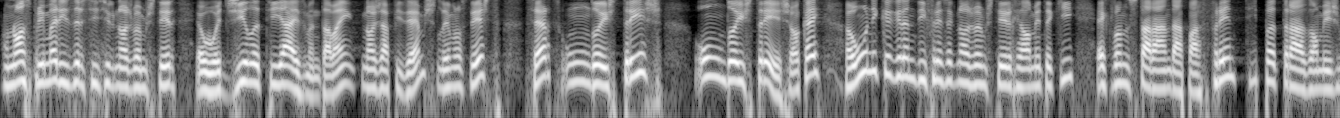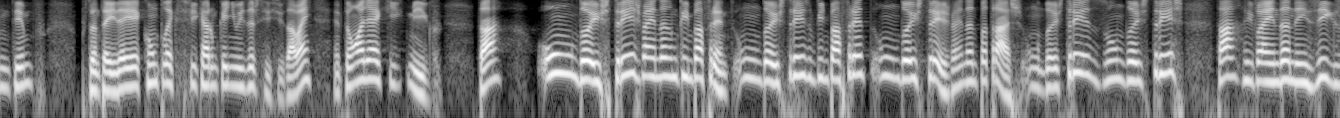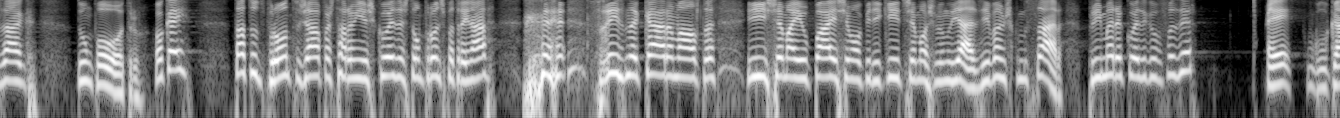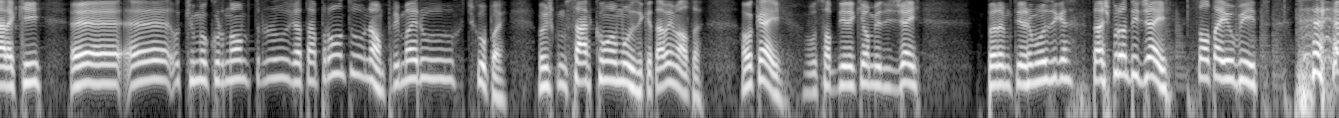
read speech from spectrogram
O nosso primeiro exercício que nós vamos ter é o Agility Iceman, está bem? Nós já fizemos, lembram-se deste? Certo? Um, dois, três. Um, dois, três, ok? A única grande diferença que nós vamos ter realmente aqui é que vamos estar a andar para a frente e para trás ao mesmo tempo. Portanto, a ideia é complexificar um bocadinho o exercício, está bem? Então, olha aqui comigo, tá? Um, dois, três, vai andando um bocadinho para a frente. Um, dois, três, um bocadinho para a frente. Um, dois, três, vai andando para trás. Um, dois, três, um, dois, três, tá? E vai andando em zigue-zague de um para o outro, ok? Está tudo pronto, já afastaram as coisas, estão prontos para treinar? Sorriso na cara, malta. E chama aí o pai, chama o periquito, chama os familiares. E vamos começar. Primeira coisa que eu vou fazer é colocar aqui uh, uh, que o meu cronómetro já está pronto. Não, primeiro, desculpem, vamos começar com a música, está bem, malta? Ok, vou só pedir aqui ao meu DJ para meter a música. Estás pronto, DJ? Solta aí o beat.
